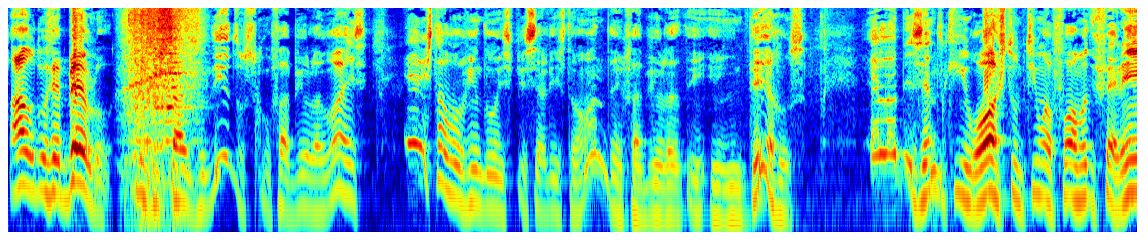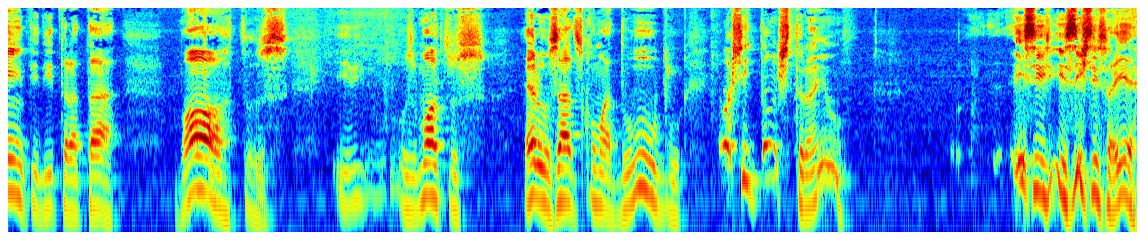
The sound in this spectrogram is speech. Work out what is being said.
Aldo Rebelo, nos Estados Unidos, com Fabiola Góes. Eu estava ouvindo um especialista ontem, Fabiola, em, em enterros, ela dizendo que Washington tinha uma forma diferente de tratar mortos, e os mortos eram usados como adubo. Eu achei tão estranho. Existe isso aí?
